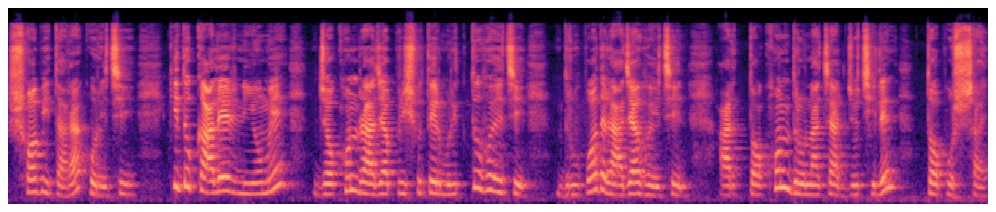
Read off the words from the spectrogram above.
সবই তারা করেছে। কিন্তু কালের নিয়মে যখন রাজা পৃষুতের মৃত্যু হয়েছে, দ্রুপদ রাজা হয়েছেন। আর তখন দ্রোণাচার্য ছিলেন তপস্যায়।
